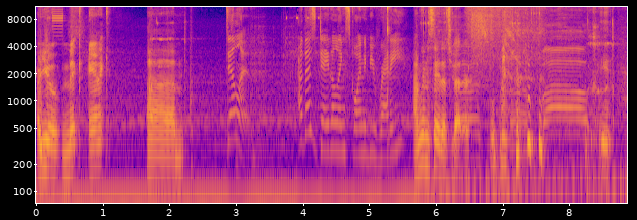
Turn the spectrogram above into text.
are you a mechanic? Um, Dylan, are those data links going to be ready? I'm gonna say that's better.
